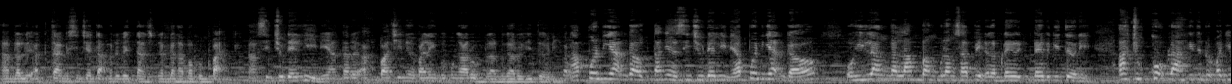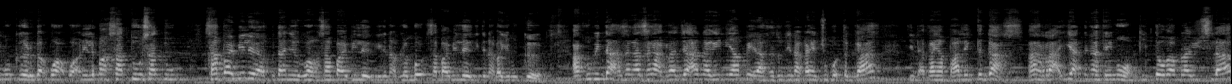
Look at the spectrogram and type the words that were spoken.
uh, melalui Akta Mesin Cetak Penerbitan 1984. Uh, Sinchu Delhi ni antara akhbar Cina paling berpengaruh dalam negara kita ni. Apa niat kau? Tanya Sinchu Delhi ni. Apa niat kau? Oh hilangkan lambang bulang sabit dalam daerah kita ni. Ah cukuplah kita duduk bagi muka dekat buat-buat ni lepas satu-satu. Sampai bila aku tanya korang? Sampai bila kita nak berlembut? Sampai bila kita nak bagi muka? Aku minta sangat-sangat kerajaan hari ni ambil lah satu tindakan yang cukup tegas, tindakan yang paling tegas. Ah rakyat tengah tengok kita orang Melayu Islam,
